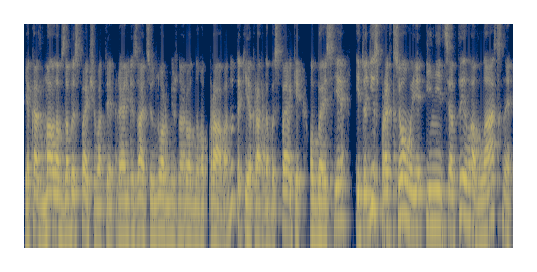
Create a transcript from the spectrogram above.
яка мала б забезпечувати реалізацію норм міжнародного права, ну такі як Рада безпеки, ОБСЄ, і тоді спрацьовує ініціатива власне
